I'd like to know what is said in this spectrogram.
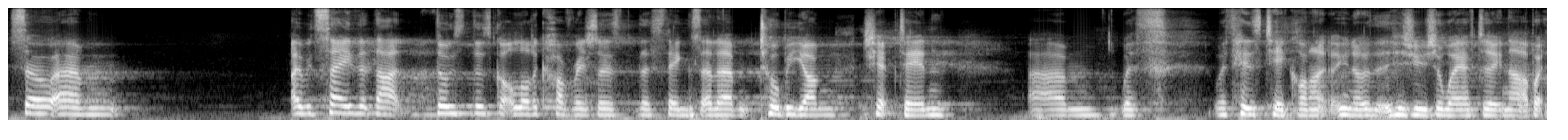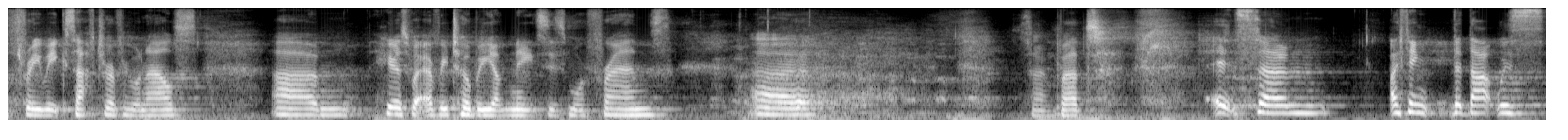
So um, I would say that, that those, those got a lot of coverage, those, those things. And um, Toby Young chipped in um, with, with his take on it, you know, his usual way of doing that about three weeks after everyone else. Um, here's what every Toby Young needs is more friends. Uh, so, but it's, um, I think that that was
